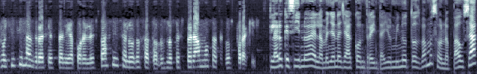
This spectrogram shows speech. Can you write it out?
Muchísimas gracias, Talía, por el espacio y saludos a todos. Los esperamos a todos por aquí. Claro que sí, 9 de la mañana ya con 31 minutos. Vamos a una pausa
